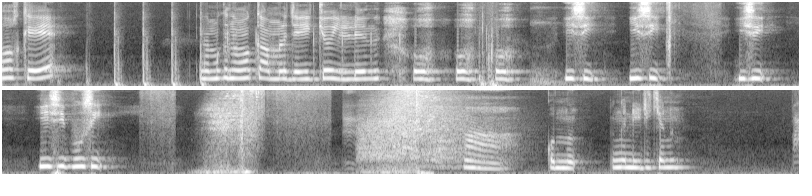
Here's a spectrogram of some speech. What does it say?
ഓക്കെ. നമുക്ക് നോക്കാം നമ്മൾ ജയിക്കോ ഇല്ലെന്ന്. ഓ ഓ ഓ. Easy easy easy easy peasy ആ കൊന്ന്. ഇങ്ങനെ ഇരിക്കണം കാ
